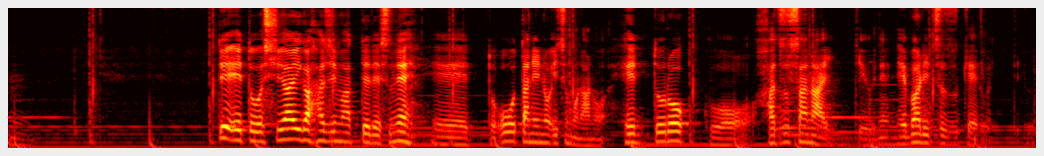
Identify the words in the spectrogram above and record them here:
うん。で、えっと、試合が始まってですね、えっと、大谷のいつものあのヘッドロックを外さないっていうね粘り続けるっていう、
